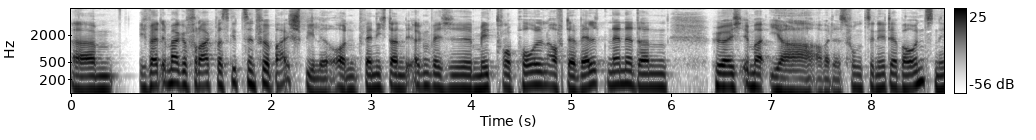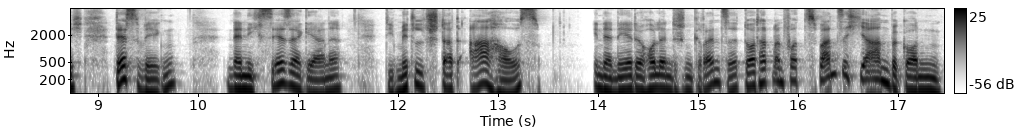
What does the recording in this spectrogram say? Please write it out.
Ähm, ich werde immer gefragt, was gibt es denn für Beispiele? Und wenn ich dann irgendwelche Metropolen auf der Welt nenne, dann höre ich immer, ja, aber das funktioniert ja bei uns nicht. Deswegen nenne ich sehr, sehr gerne die Mittelstadt Ahaus in der Nähe der holländischen Grenze. Dort hat man vor 20 Jahren begonnen,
